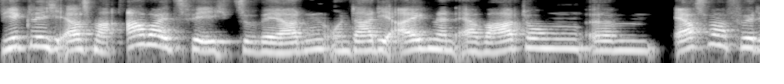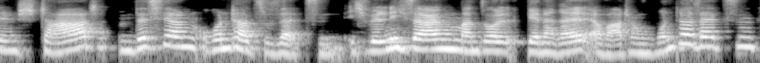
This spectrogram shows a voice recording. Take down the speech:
wirklich erstmal arbeitsfähig zu werden und da die eigenen Erwartungen ähm, erstmal für den Start ein bisschen runterzusetzen. Ich will nicht sagen, man soll generell Erwartungen runtersetzen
